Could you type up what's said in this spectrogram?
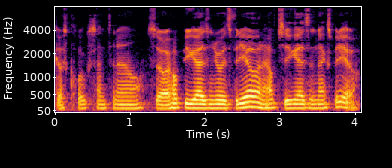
Gustcloak Sentinel. So I hope you guys enjoyed this video, and I hope to see you guys in the next video.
